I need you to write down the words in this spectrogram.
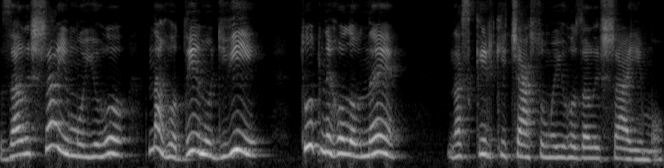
Залишаємо його на годину-дві. Тут не головне, наскільки часу ми його залишаємо,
